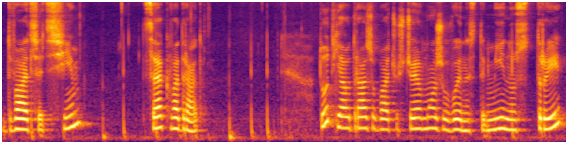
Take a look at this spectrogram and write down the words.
27 це квадрат. Тут я одразу бачу, що я можу винести мінус 3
